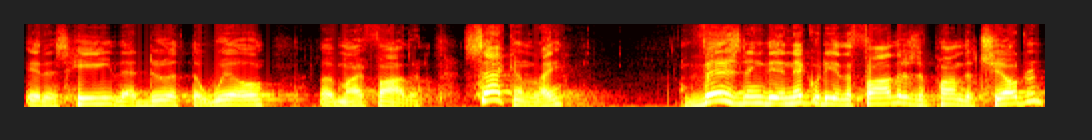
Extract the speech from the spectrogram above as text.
It is he that doeth the will of my Father. Secondly, visiting the iniquity of the fathers upon the children,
